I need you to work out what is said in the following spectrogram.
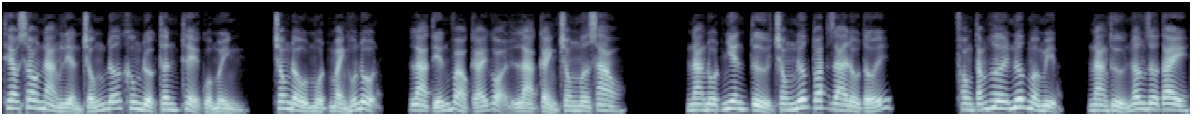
theo sau nàng liền chống đỡ không được thân thể của mình, trong đầu một mảnh hỗn độn, là tiến vào cái gọi là cảnh trong mơ sao. Nàng đột nhiên từ trong nước toát ra đầu tới. Phòng tắm hơi nước mờ mịt, nàng thử nâng giơ tay,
